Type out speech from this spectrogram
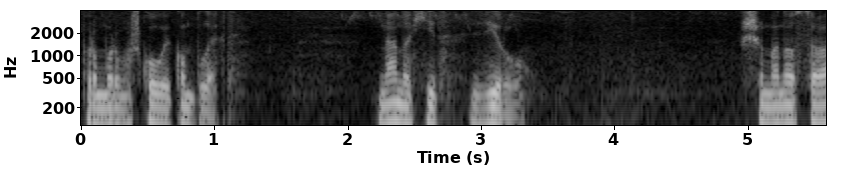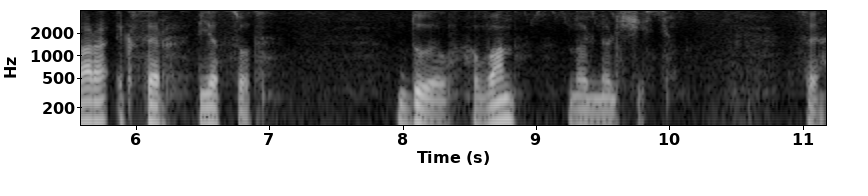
про мормишковий комплект. Нанохід Zero. Shimano Sahara XR 500. Dual One 006. Це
